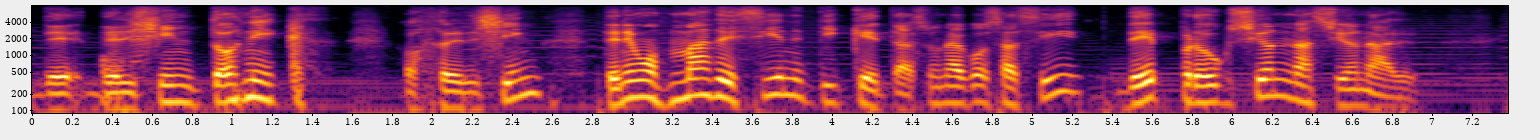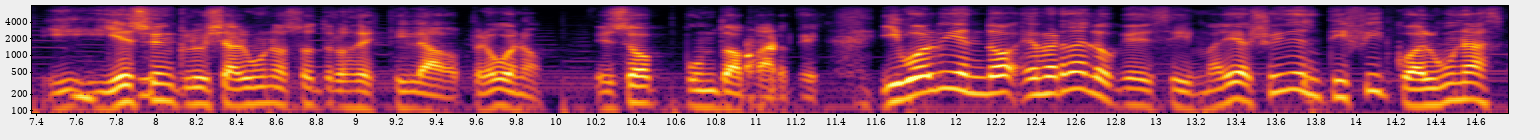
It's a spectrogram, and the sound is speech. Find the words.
del gin tonic o del gin, tenemos más de 100 etiquetas, una cosa así, de producción nacional. Y, eso incluye algunos otros destilados. Pero bueno, eso punto aparte. Y volviendo, es verdad lo que decís, María, yo identifico algunas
